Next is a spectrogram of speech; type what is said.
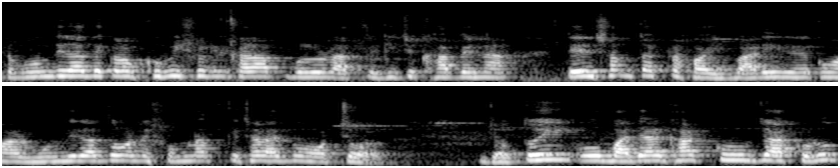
তো মন্দিরা দেখলাম খুবই শরীর খারাপ, বলল রাত্রে কিছু খাবে না। টেনশন তো একটা হয়, বাড়ির এরকম আর মন্দিরা তো মানে সোমনাথকে ছাড়া একদম অচল। যতই ও বাজার ঘাট করুক, যা করুক,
